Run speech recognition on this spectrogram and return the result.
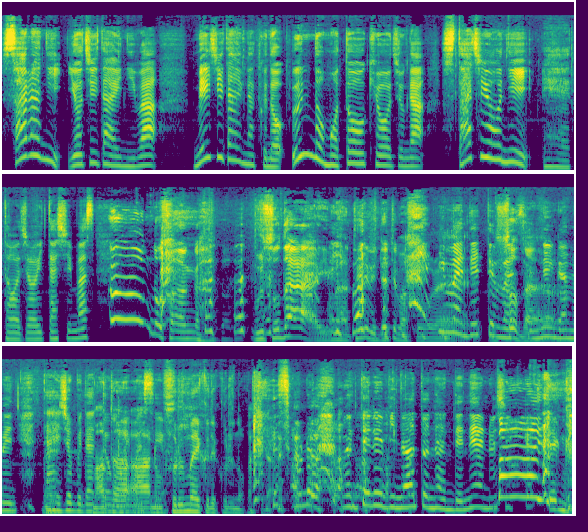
さらに4時台には明治大学の雲野元教授がスタジオに、えー、登場いたします。野さんが嘘だ今テレビ出てますよこれ。今出てますね。画面。大丈夫だと思いますまたあのフルメイクで来るのかしら。その、まあ、テレビの後なんでねあのバイデンが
